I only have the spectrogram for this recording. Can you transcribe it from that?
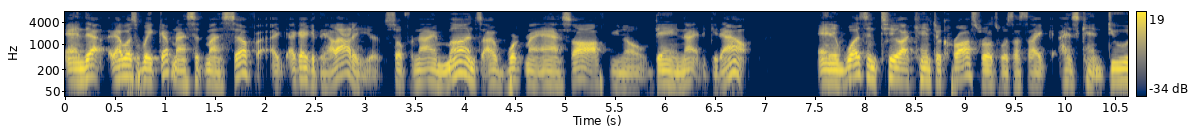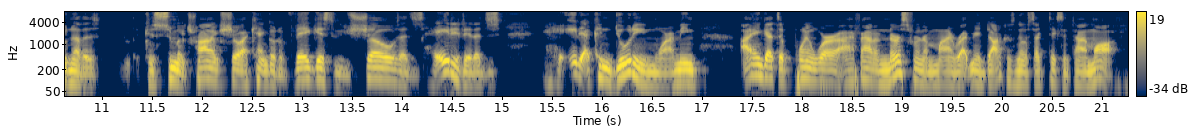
And that that was a wake up, and I said to myself, I, I gotta get the hell out of here. So for nine months, I worked my ass off, you know, day and night to get out. And it wasn't until I came to crossroads was I was like, I just can't do another consumer electronics show. I can't go to Vegas to shows. I just hated it. I just hated it. I couldn't do it anymore. I mean, I ain't got to the point where I found a nurse friend of mine write me a doctor's note so I could take some time off.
